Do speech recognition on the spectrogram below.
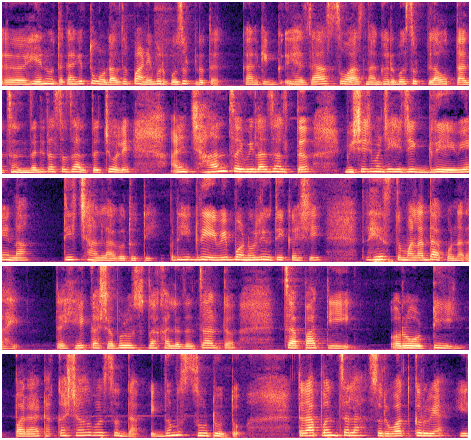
हे नव्हतं. कारण की तोंडाला तर पाणी भरपूर सुटलं होतं. कारण की ह्याचा श्वास ना गर्भ सुटला होता. झणझणीत असं झालं होतं छोले. आणि छान चवीला झालं होतं विशेष म्हणजे ही जी ग्रेव्ही आहे ना ती छान लागत होती. पण ही ग्रेव्ही बनवली होती कशी तर हेच तुम्हाला दाखवणार आहे. तर हे कशाबरोबर सुद्धा खाल्लं तर चालतं. चपाती रोटी पराठा कशाबरोबर सुद्धा एकदम सूट होतो. तर आपण चला सुरुवात करूया. हे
